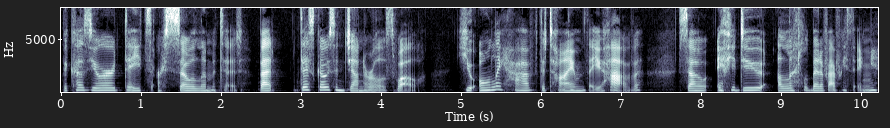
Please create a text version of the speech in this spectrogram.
because your dates are so limited. But this goes in general as well. You only have the time that you have. So if you do a little bit of everything,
